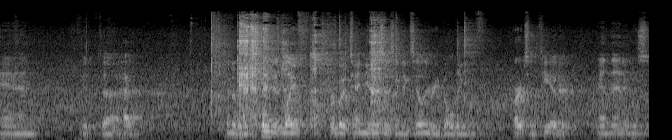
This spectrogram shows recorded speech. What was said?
And it uh, had kind of an extended life for about 10 years as an auxiliary building with arts and theater, and then it was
